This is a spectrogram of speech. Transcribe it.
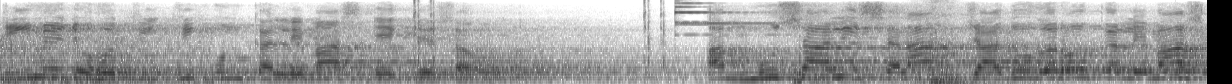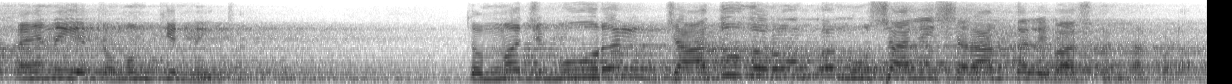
टीमें जो होती थी, उनका लिबास एक जैसा होगा। अब मूसा सलाम जादूगरों का लिबास पहने ये तो मुमकिन नहीं था। तो मजबूरन जादूगरों को मूसा सलाम का लिबास पहनना पड़ा।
